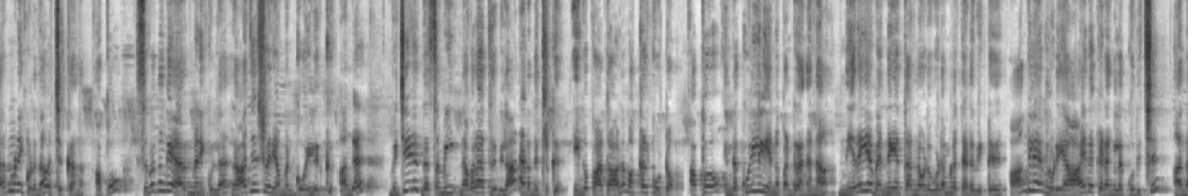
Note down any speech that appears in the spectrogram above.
அரண்மனைக்குள்ளே தான் வச்சுருக்காங்க. அப்போது சிவகங்கை அரண்மனைக்குள்ள ராஜேஸ்வரி அம்மன் கோயில் இருக்குது அங்கே விஜயதசமி நவராத்திரி விழா நடந்துட்டுருக்கு. எங்கே பார்த்தாலும் மக்கள் கூட்டம். அப்போது இந்த குயில் என்ன பண்ணுறாங்கன்னா நிறைய வெண்ணெய் தன்னோட உடம்புல தடவிட்டு ஆங்கிலேயர்களுடைய ஆயுத கிடங்களை குதிச்சு அந்த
